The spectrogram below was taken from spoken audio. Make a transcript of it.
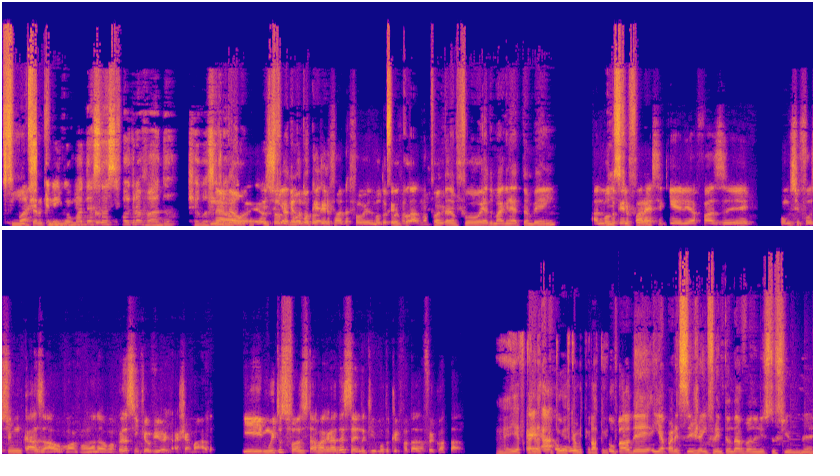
Sim, eu acho que, que nenhuma dessas foi gravada. Chegou a ser. Não, não eu soube que a do Motoqueiro Fantasma foi. A do Motoqueiro Fantasma foi. Fantasma foi, a do Magneto também. A do Motoqueiro parece que ele ia fazer como se fosse um casal com a Wanda, alguma coisa assim que eu vi a chamada. E muitos fãs estavam agradecendo que o Motoqueiro Fantasma foi cortado. É, ia ficar é, gratuito, a, ia ficar muito gratuito. O Balder ia aparecer já enfrentando a Wanda no início do filme, né?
